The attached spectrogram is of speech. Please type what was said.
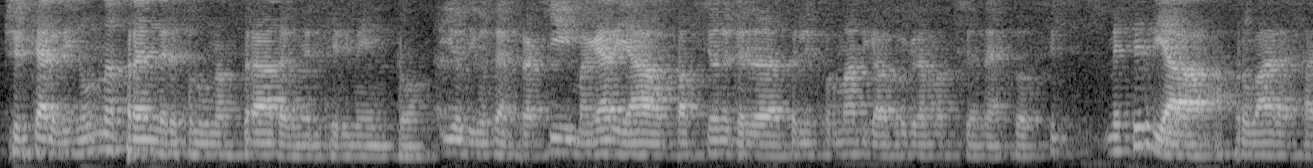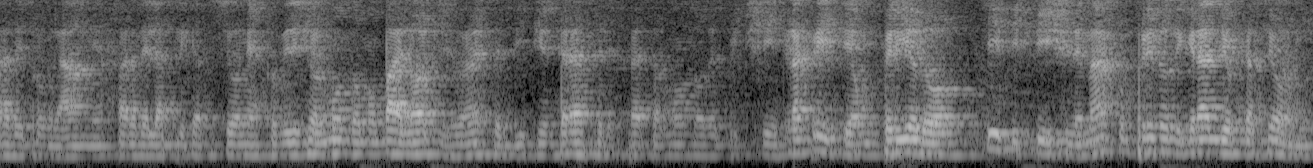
cercare di non prendere solo una strada come riferimento. Io dico sempre a chi magari ha passione per, per l'informatica, la programmazione, ecco, si, mettetevi a, a, provare a fare dei programmi, a fare delle applicazioni. Ecco, vi dicevo, il mondo mobile oggi sicuramente è di più interesse rispetto al mondo del PC. La crisi è un periodo sì difficile, ma anche un periodo di grandi occasioni,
